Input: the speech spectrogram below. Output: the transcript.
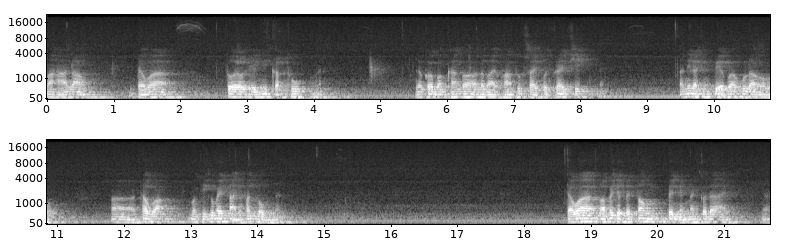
มาหาเรา แต่ว่าตัวเราเองนี่กลับทุกข์นะแล้วก็บางครั้งก็ระบายความทุกข์ใส่คนใกล้ชิดนะอันนี้แหละถึงเปรียบว่าพวกเราถ้าว่าบางทีก็ไม่ต่างจากพัดลมนะ แต่ว่าเราไม่จำเป็นต้องเป็นอย่างนั้นก็ได้นะ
